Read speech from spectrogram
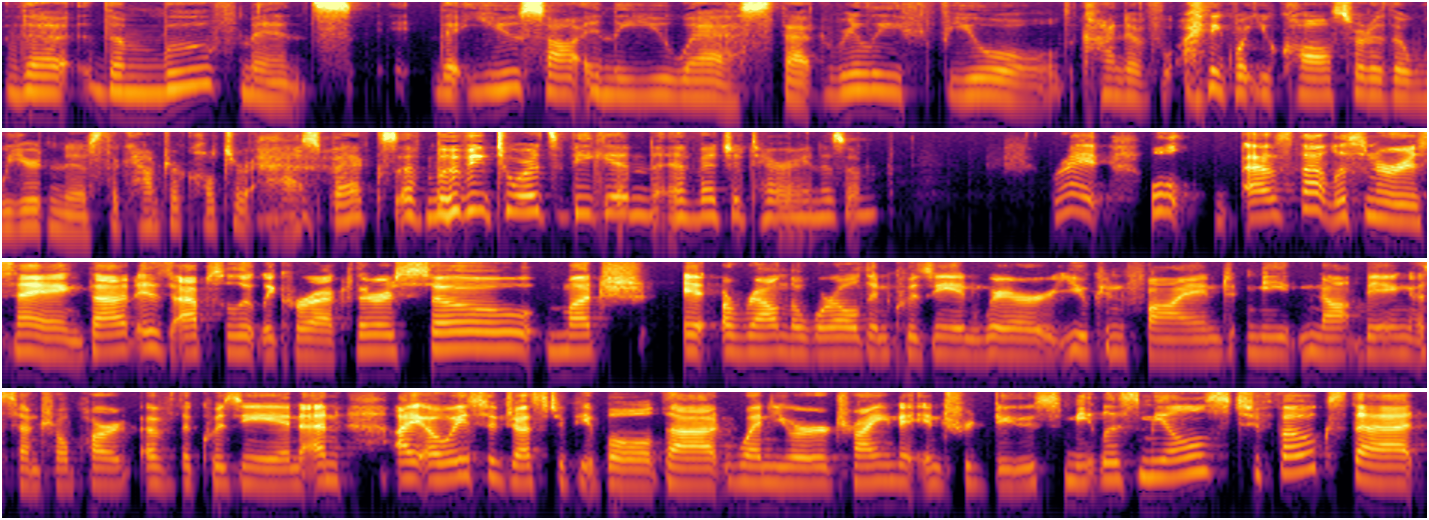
the the movements that you saw in the US that really fueled kind of, I think, what you call sort of the weirdness, the counterculture aspects of moving towards vegan and vegetarianism? Right. Well, as that listener is saying, that is absolutely correct. There is so much it around the world in cuisine where you can find meat not being a central part of the cuisine. And I always suggest to people that when you're trying to introduce meatless meals to folks that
